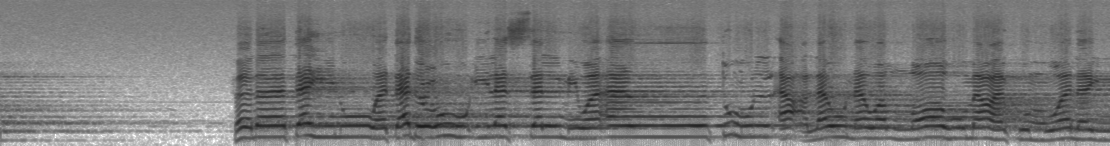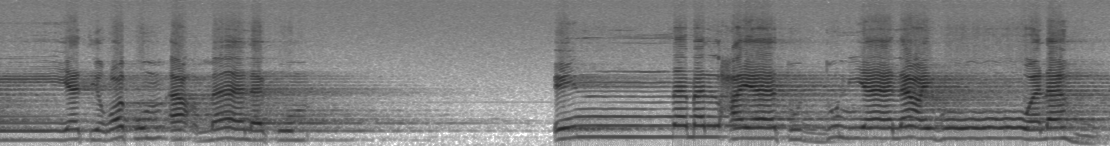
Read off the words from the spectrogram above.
فلا تهنوا وتدعوا إلى السلم وأنتم الأعلون والله معكم ولن يتركم أعمالكم. إنما الحياة الدنيا لعب ولهو.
